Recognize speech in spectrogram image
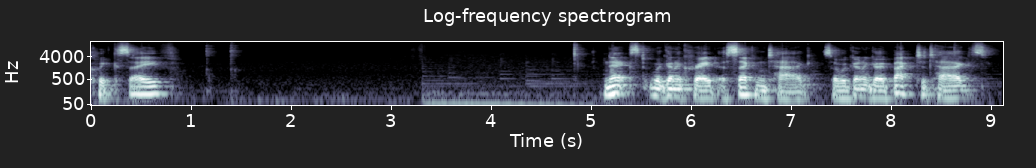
Click save. Next, we're going to create a second tag. So we're going to go back to tags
